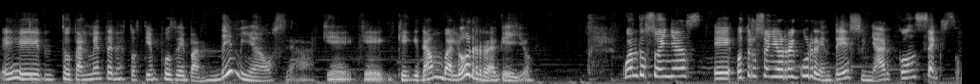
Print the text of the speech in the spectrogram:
eh, totalmente en estos tiempos de pandemia. O sea, qué, gran valor aquello. Cuando sueñas, eh, otro sueño recurrente es soñar con sexo.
